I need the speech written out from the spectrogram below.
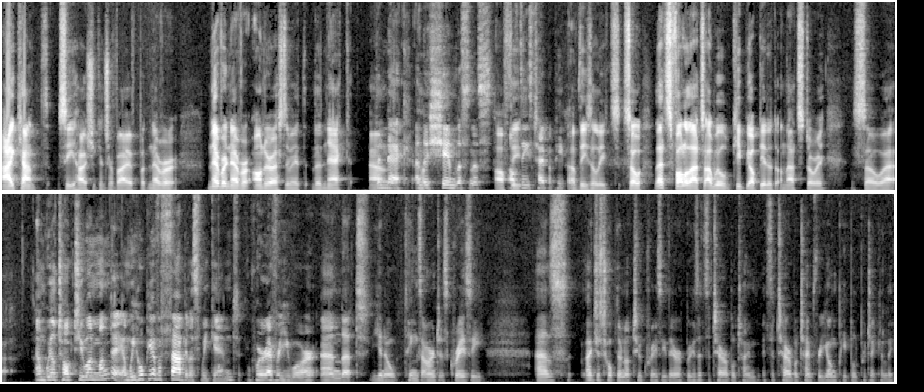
I can't see how she can survive, but never, never, never underestimate the neck the neck and the shamelessness of, the, of, these type of people of these elites. So let's follow that. So I will keep you updated on that story. So. Uh, and we'll talk to you on Monday. And we hope you have a fabulous weekend wherever you are, and that you know things aren't as crazy as I just hope they're not too crazy there because it's a terrible time. It's a terrible time for young people, particularly.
